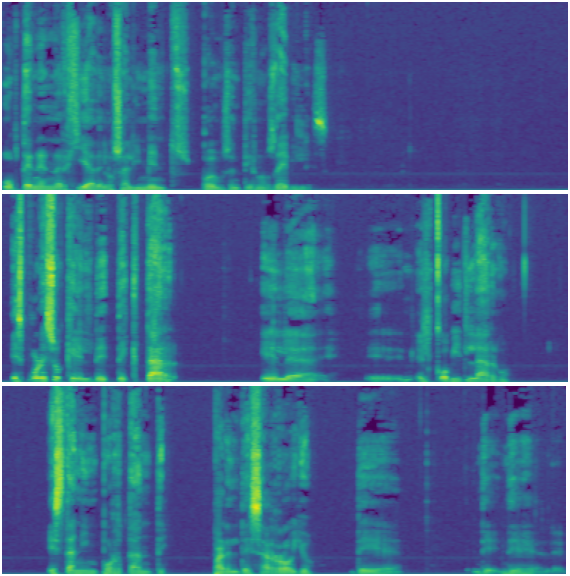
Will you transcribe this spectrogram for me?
obtener energía de los alimentos, podemos sentirnos débiles. Es por eso que el detectar el, eh, el COVID largo es tan importante para el desarrollo de, de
